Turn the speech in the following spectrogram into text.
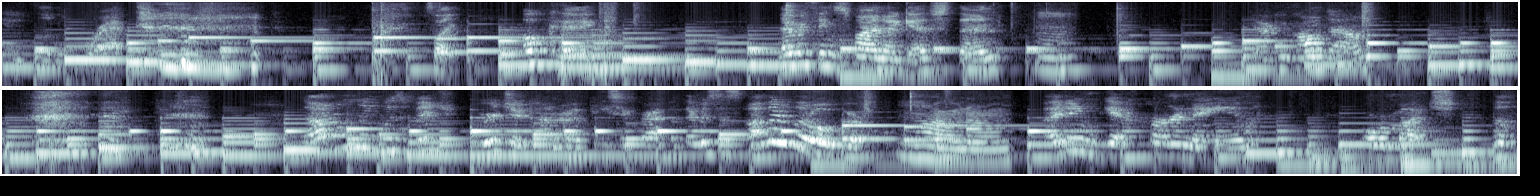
You little brat. it's like, okay. Everything's fine I guess then. Mm. Yeah, I can calm down. Not only was Brid- Bridget kind of a piece of crap, but there was this other little girl. I don't know. I didn't get her name or much, but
